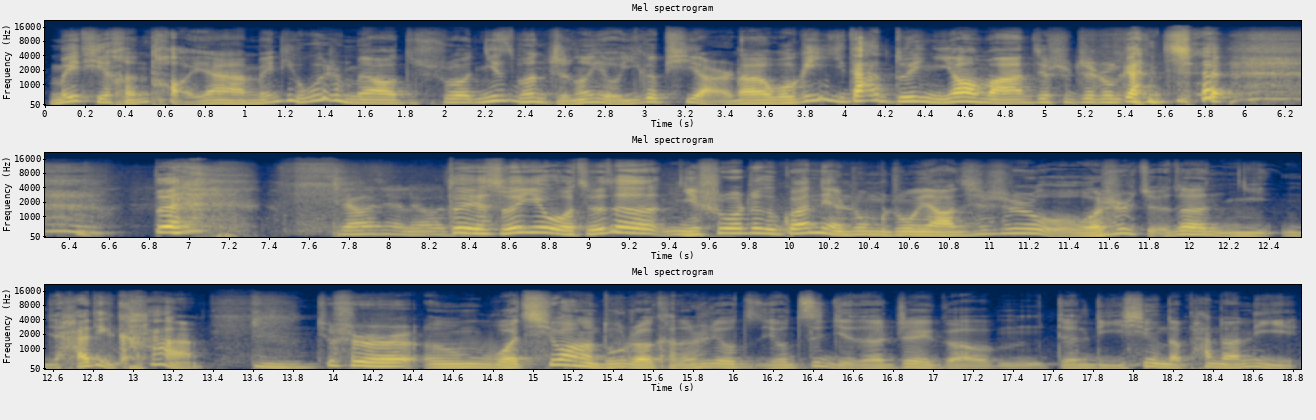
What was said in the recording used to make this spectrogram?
媒体很讨厌啊，媒体为什么要说你怎么只能有一个屁眼儿呢？我给你一大堆，你要吗？就是这种感觉，对，了解了解，对，所以我觉得你说这个观点重不重要？其实我是觉得你你还得看，嗯，就是嗯，我期望的读者可能是有有自己的这个的理性的判断力，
